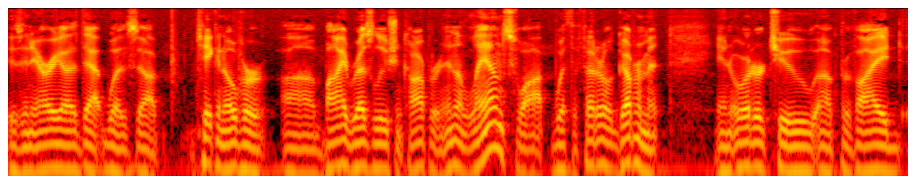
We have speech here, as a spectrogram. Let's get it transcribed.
is an area that was uh, taken over uh, by Resolution Copper in a land swap with the federal government in order to uh, provide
